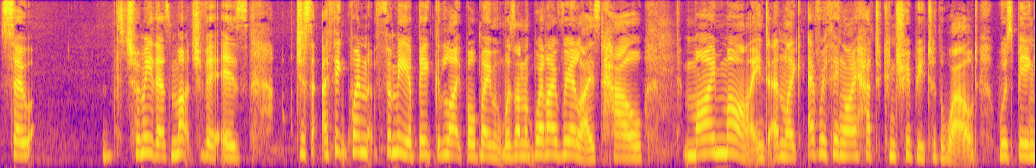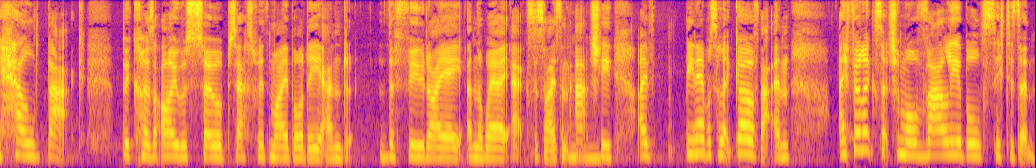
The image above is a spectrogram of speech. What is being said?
so. To me, there's much of it is just I think when for me a big light bulb moment was when I realized how my mind and like everything I had to contribute to the world was being held back because I was so obsessed with my body and the food I ate and the way I exercise and mm. actually I've been able to let go of that and I feel like such a more valuable citizen.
